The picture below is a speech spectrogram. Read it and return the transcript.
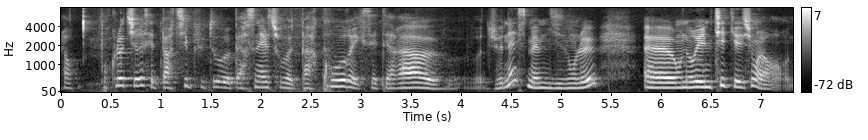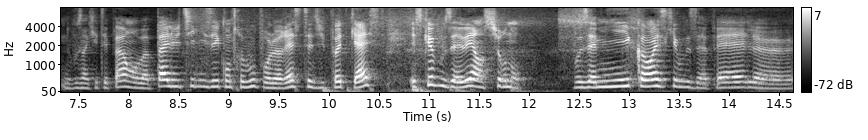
Alors, pour clôturer cette partie plutôt personnelle sur votre parcours, etc., votre jeunesse même, disons-le, euh, on aurait une petite question. Alors, ne vous inquiétez pas, on ne va pas l'utiliser contre vous pour le reste du podcast. Est-ce que vous avez un surnom? Vos amis, comment est-ce qu'ils vous appellent Euh,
